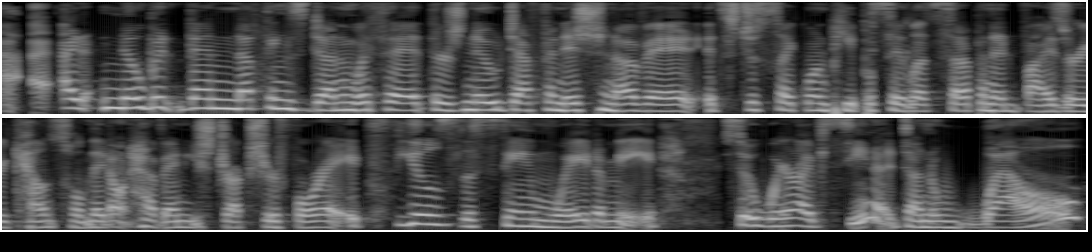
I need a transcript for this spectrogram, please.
I, I no, but then nothing's done with it. There's no definition of it. It's just like when people say, "Let's set up an advisory council," and they don't have any structure for it. It feels the same way to me. So where I've seen it done well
